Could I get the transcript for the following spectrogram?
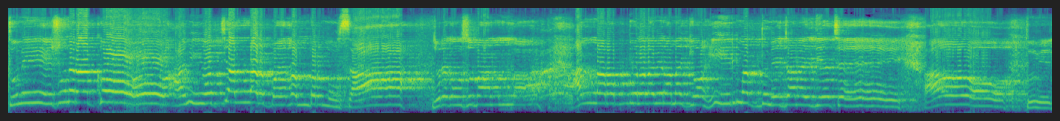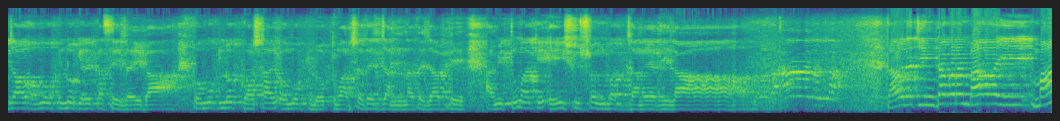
তুমি শুনে রাখো আমি হচ্ছে আল্লাহর পয়গম্বর মুসা। জোরে কোন সুবান আল্লাহ আল্লাহ রব্বুল আলামিন আমাকে ওহির মাধ্যমে জানাই দিয়েছে আও তুমি যাও অমুক লোকের কাছে যাইবা। অমুক লোক কষায় অমুক লোক তোমার সাথে জান্নাতে যাবে। আমি তোমাকে এই সুসংবাদ জানাই দিলাম। তাহলে চিন্তা করেন ভাই মা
